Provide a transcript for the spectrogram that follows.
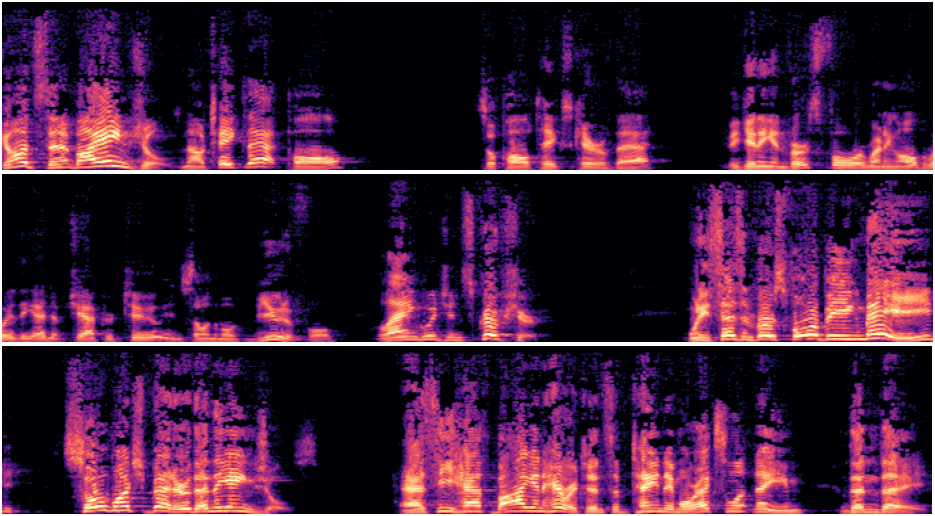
God sent it by angels. Now take that, Paul. So Paul takes care of that. Beginning in verse 4, running all the way to the end of chapter 2 in some of the most beautiful language in scripture. When he says in verse 4, being made so much better than the angels, as he hath by inheritance obtained a more excellent name than they.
